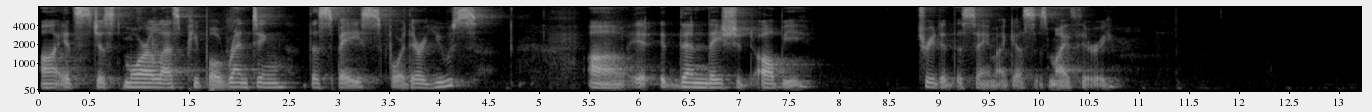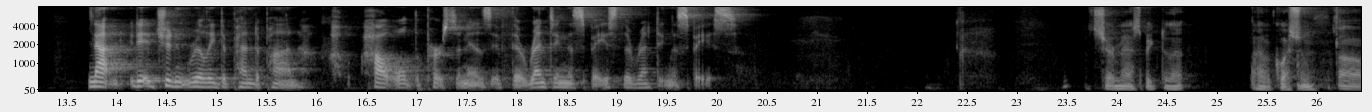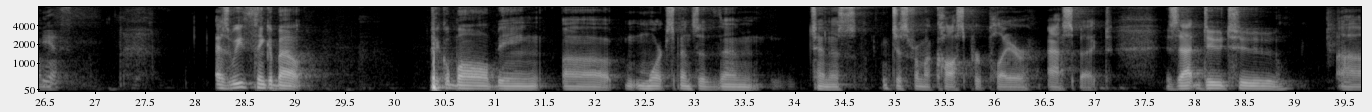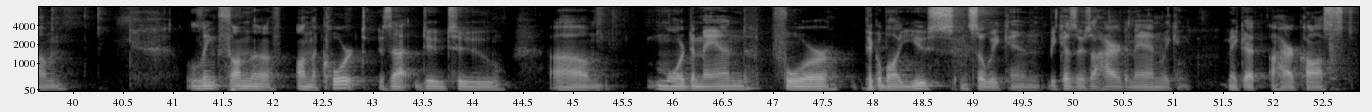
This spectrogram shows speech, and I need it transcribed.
Uh, it's just more or less people renting the space for their use. Uh, it, it, then they should all be treated the same, I guess, is my theory. Not, it- it shouldn't really depend upon how old the person is. If they're renting the space, they're renting the space. Chair, may I speak to that? I have a question. Um, Yes. As we think about pickleball being uh, more expensive than tennis, just from a cost per player aspect, is that due to um, length on the, on the court? Is that due to um, more demand for pickleball use? And so we can, because there's a higher demand, we can make it a higher cost?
